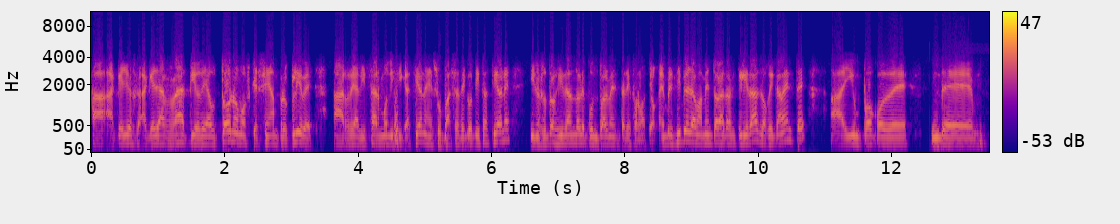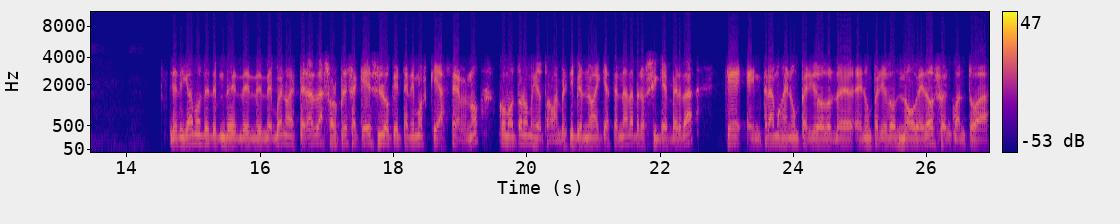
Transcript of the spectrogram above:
aquellos aquellas ratios de autónomos que sean proclives a realizar modificaciones en sus bases de cotizaciones y nosotros ir dándole puntualmente la información. En principio, llamamiento a la tranquilidad, lógicamente, hay un poco de, de digamos de, de, bueno esperar la sorpresa que es lo que tenemos que hacer no como autónomos y autónomas. En principio no hay que hacer nada pero sí que es verdad que entramos en un periodo en un periodo novedoso en cuanto a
